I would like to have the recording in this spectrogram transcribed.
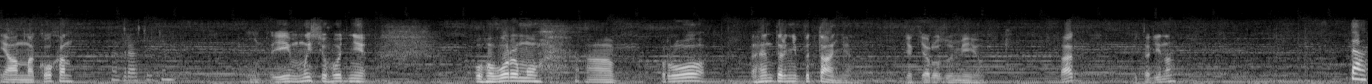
і Анна Кохан. Здравствуйте. І ми сьогодні поговоримо про гендерні питання, як я розумію. Так, Віталіна? Так,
